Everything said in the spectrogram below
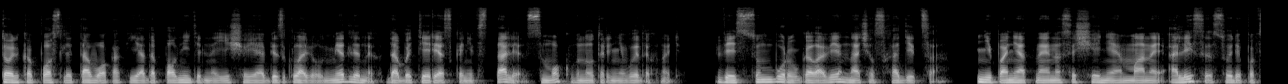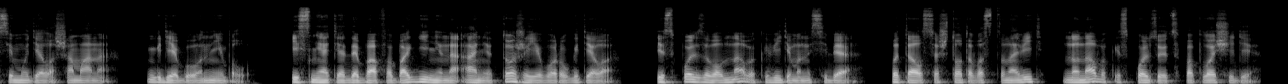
Только после того, как я дополнительно еще и обезглавил медленных, дабы те резко не встали, смог внутренне выдохнуть. Весь сумбур в голове начал сходиться. Непонятное насыщение маной Алисы, судя по всему, дело шамана, где бы он ни был. И снятие дебафа богини на Ане тоже его рук дело. Использовал навык, видимо, на себя. Пытался что-то восстановить, но навык используется по площади.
